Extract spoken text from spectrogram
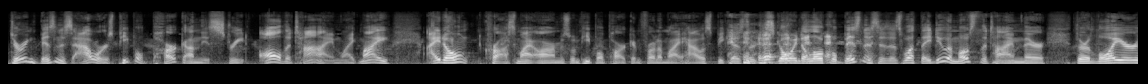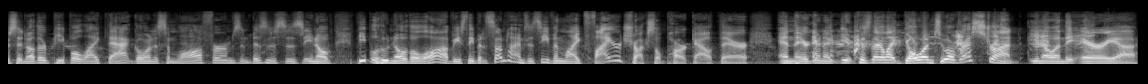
during business hours, people park on this street all the time. Like my, I don't cross my arms when people park in front of my house because they're just going to local businesses. It's what they do, and most of the time they're they're lawyers and other people like that going to some law firms and businesses. You know, people who know the law, obviously, but sometimes it's even like fire trucks will park out there and they're gonna because they're like going to a restaurant, you know, in the area.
